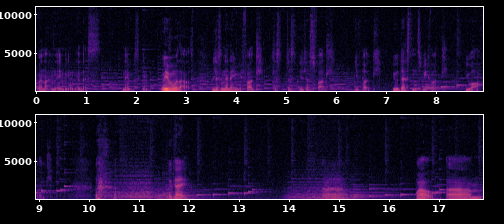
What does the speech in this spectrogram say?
when I'm naming in this naming scheme. Or even without. We're just going to name you Fudge. Just, just, you're just Fudge. You're Fudge. You're destined to be Fudge. You are Fudge. okay. Uh... Wow. Um,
